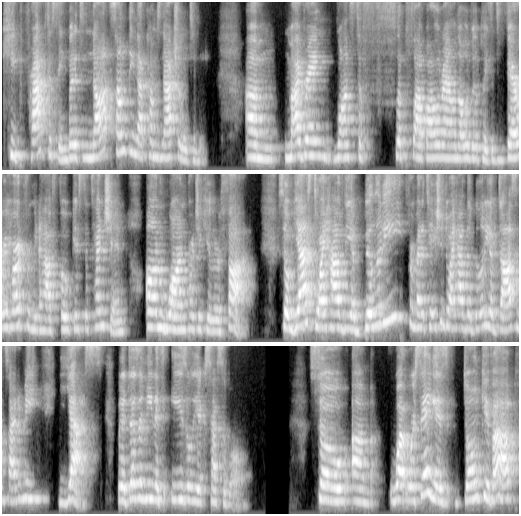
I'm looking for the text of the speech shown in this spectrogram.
keep practicing, but it's not something that comes naturally to me. Um, my brain wants to flip flop all around, all over the place. It's very hard for me to have focused attention on one particular thought. So, yes, do I have the ability for meditation? Do I have the ability of Das inside of me? Yes, but it doesn't mean it's easily accessible. So, um, what we're saying is don't give up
